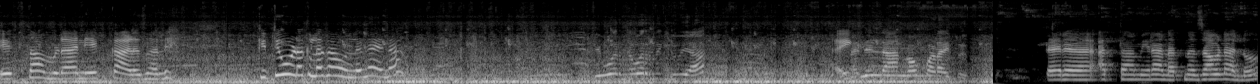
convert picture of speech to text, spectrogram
एक तांबडं आणि एक काळं झाले. किती उडकलं गावलं नाही ना? तर आत्ता आम्ही रानातनं जाऊन आलो.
